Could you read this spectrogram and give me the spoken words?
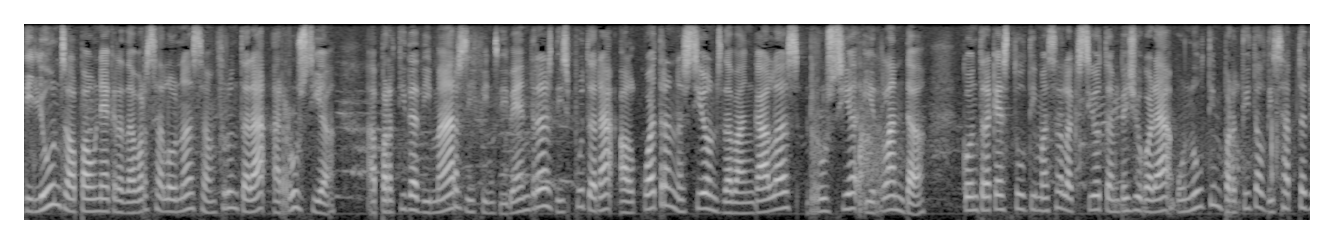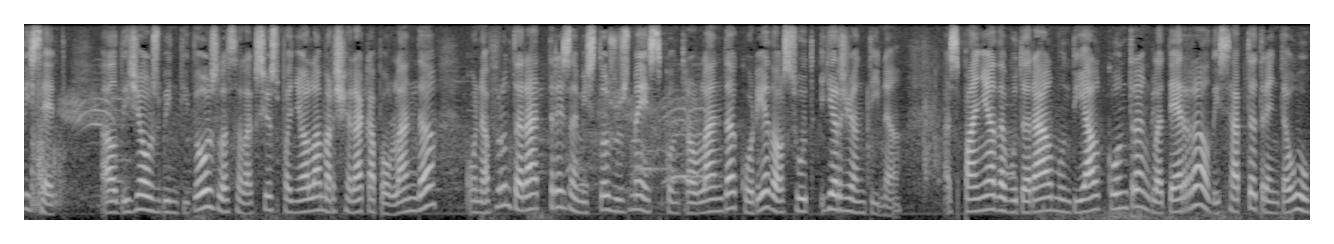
Dilluns, el Pau Negre de Barcelona s'enfrontarà a Rússia. A partir de dimarts i fins divendres disputarà el Quatre Nacions de Bengales, Rússia i Irlanda. Contra aquesta última selecció també jugarà un últim partit el dissabte 17. El dijous 22 la selecció espanyola marxarà cap a Holanda, on afrontarà tres amistosos més contra Holanda, Corea del Sud i Argentina. Espanya debutarà al Mundial contra Anglaterra el dissabte 31.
